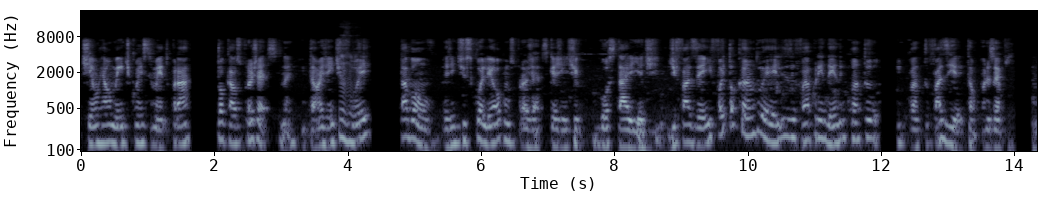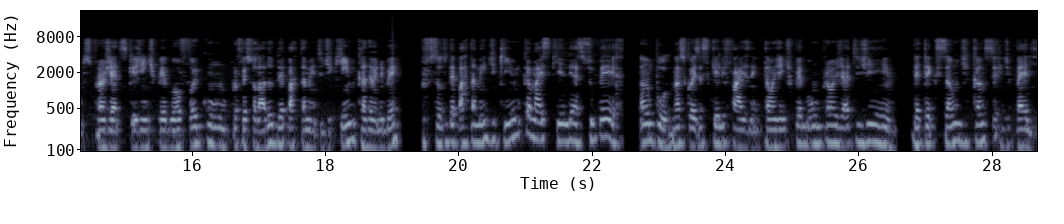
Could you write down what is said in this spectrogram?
tinham realmente conhecimento para tocar os projetos, né? Então a gente uhum. foi tá bom, a gente escolheu alguns projetos que a gente gostaria de, de fazer e foi tocando eles e foi aprendendo enquanto, enquanto fazia. Então, por exemplo, um dos projetos que a gente pegou foi com um professor lá do departamento de Química da UNB, professor do departamento de Química, mas que ele é super amplo nas coisas que ele faz, né? Então a gente pegou um projeto de detecção de câncer de pele.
